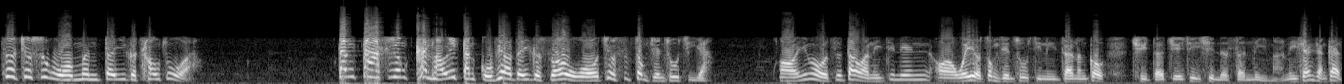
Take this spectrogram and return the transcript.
这就是我们的一个操作啊。当大师兄看好一档股票的一个时候，我就是重拳出击呀、哦，因为我知道啊，你今天哦，唯有重拳出击，你才能够取得决定性的胜利嘛。你想想看，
